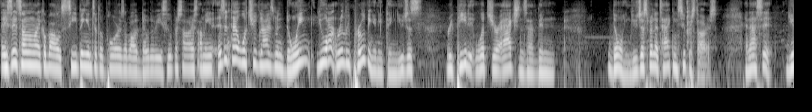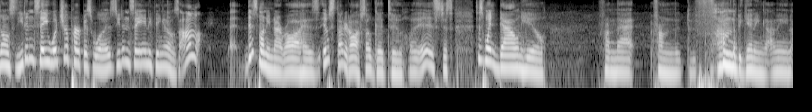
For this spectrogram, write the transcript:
They said something like about seeping into the pores about WWE superstars. I mean, isn't that what you guys been doing? You aren't really proving anything. You just repeated what your actions have been doing. You've just been attacking superstars, and that's it. You don't. You didn't say what your purpose was. You didn't say anything else. I'm. This Monday Night Raw has it started off so good too. It's just just went downhill from that from the, from the beginning. I mean,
